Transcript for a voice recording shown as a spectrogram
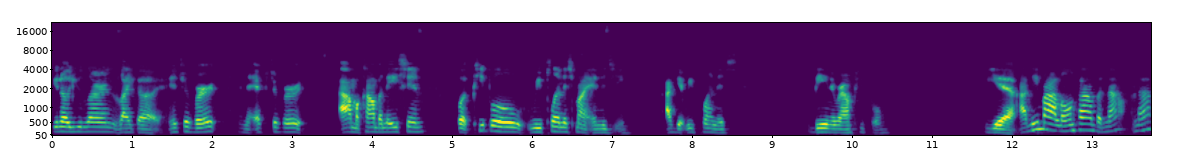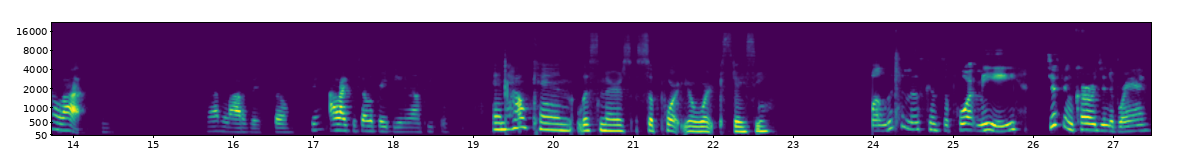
you know, you learn like a introvert and an extrovert. I'm a combination, but people replenish my energy. I get replenished being around people. Yeah, I need my alone time, but not not a lot. Not a lot of it. So yeah, I like to celebrate being around people. And how can listeners support your work, Stacy? Well, listeners can support me just encouraging the brand.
